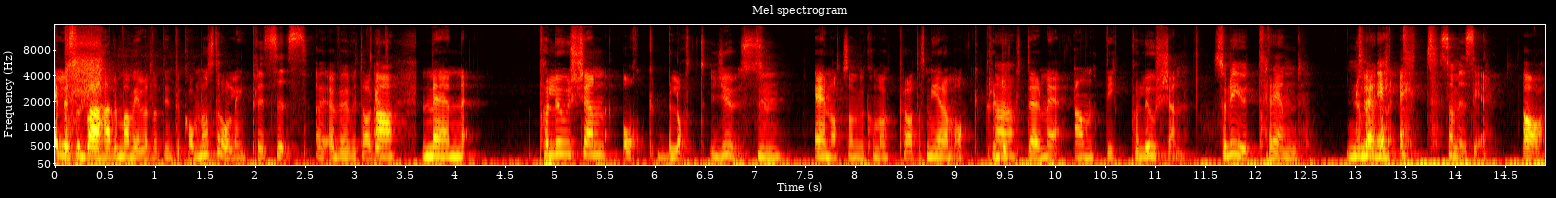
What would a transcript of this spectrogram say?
Eller så bara hade man velat att det inte kom någon strålning Precis. överhuvudtaget. Ja. Men pollution och blått ljus Mm. är något som det kommer att pratas mer om och produkter med anti-pollution. Så det är ju trend nummer Trend ett, som vi ser. Ja,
